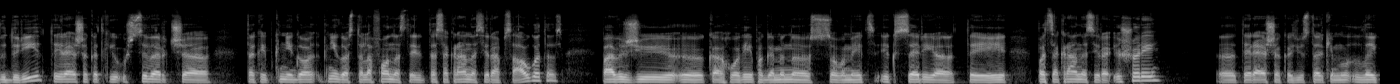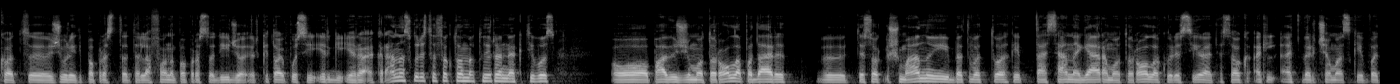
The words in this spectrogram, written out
vidury, tai reiškia, kad kai užsiverčia ta kaip knygo, knygos telefonas, tai tas ekranas yra apsaugotas. Pavyzdžiui, e, ką Huawei pagamino su savo Mate X serija, tai pats ekranas yra išoriai, tai reiškia, kad jūs, tarkim, laikot, e, žiūrite paprastą telefoną, paprasto dydžio ir kitoj pusėje irgi yra ekranas, kuris tiesiog tuo metu yra neaktyvus. O pavyzdžiui, Motorola padarė e, tiesiog išmanųjį, bet va, tuo kaip tą seną gerą Motorola, kuris yra tiesiog atverčiamas kaip va,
